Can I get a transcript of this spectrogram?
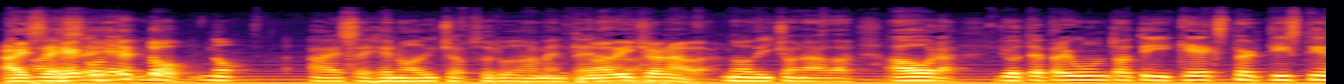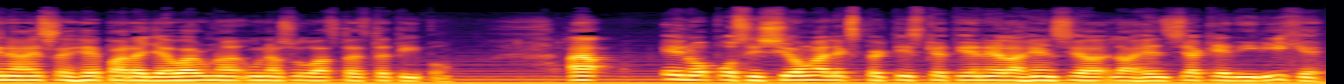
¿ASG, contestó? No, ASG no ha dicho absolutamente nada. No ha dicho nada. No ha dicho nada. Ahora, yo te pregunto a ti, ¿qué expertise tiene ASG para llevar una, subasta de este tipo? Ah, en oposición al expertise que tiene la agencia, la agencia que dirige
